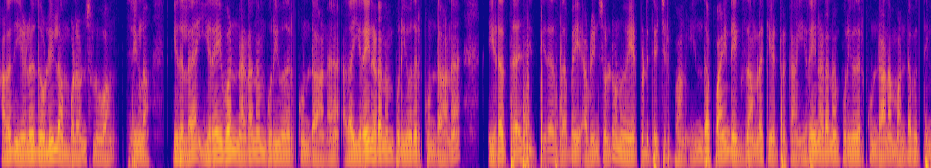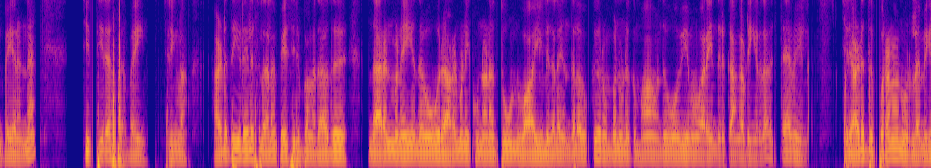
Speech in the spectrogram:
அல்லது எழுதொழில் அம்பலம்னு சொல்லுவாங்க. சரிங்களா? இதில் இறைவன் நடனம் புரிவதற்குண்டான அதாவது இறை நடனம் புரிவதற்குண்டான இடத்தை சித்திர சபை அப்படின்னு சொல்லிட்டு ஒன்று ஏற்படுத்தி வச்சுருப்பாங்க. இந்த பாயிண்ட் எக்ஸாமில் கேட்டிருக்காங்க. இறை நடனம் புரிவதற்குண்டான மண்டபத்தின் பெயர் என்ன? சித்திர சபை. சரிங்களா? அடுத்து இடையில சிலதெல்லாம் பேசியிருப்பாங்க. அதாவது இந்த அரண்மனை அந்த ஒவ்வொரு அரண்மனைக்கு உண்டான தூண் வாயில் இதெல்லாம் எந்த அளவுக்கு ரொம்ப நுணுக்கமாக வந்து ஓவியமாக வரைந்திருக்காங்க அப்படிங்கிறது அது தேவையில்லை. சரி அடுத்து புறநானூரில் மிக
